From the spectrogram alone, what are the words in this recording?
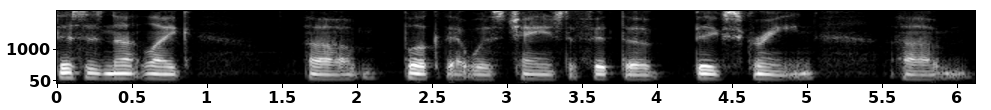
This is not like a book that was changed to fit the big screen um,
